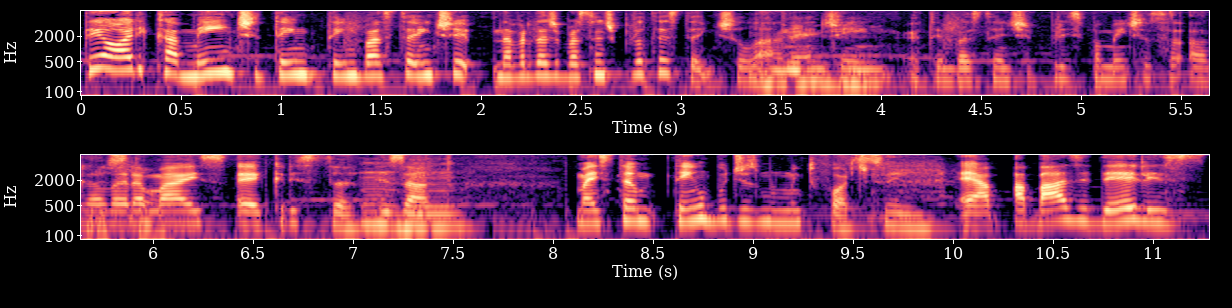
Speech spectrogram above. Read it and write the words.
teoricamente tem, tem bastante, na verdade, bastante protestante lá, né? Entendi. né? Tem, tem bastante, principalmente essa, a galera mais é, cristã, uhum. exato. Mas tam, tem o budismo muito forte. Sim. É, a, a base deles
